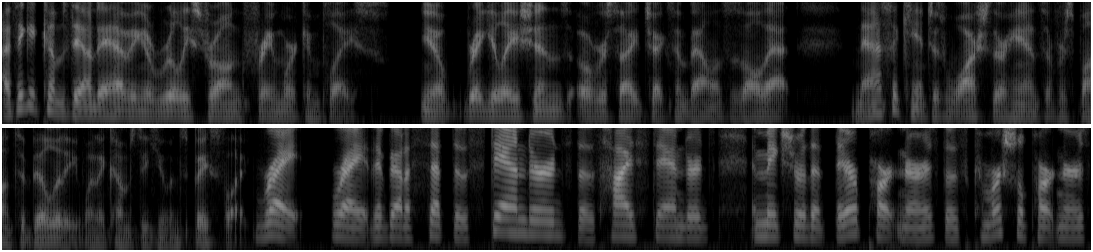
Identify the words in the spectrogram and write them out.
I think it comes down to having a really strong framework in place. You know, regulations, oversight, checks and balances, all that. NASA can't just wash their hands of responsibility when it comes to human spaceflight. Right, right. They've got to set those standards, those high standards, and make sure that their partners, those commercial partners,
